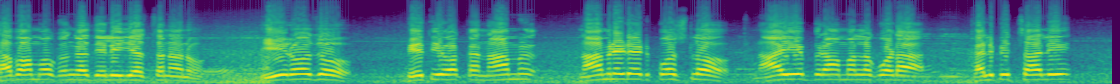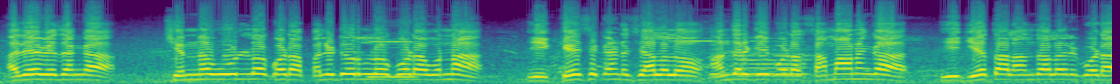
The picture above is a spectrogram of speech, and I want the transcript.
సభాముఖంగా తెలియజేస్తున్నాను. ఈరోజు ప్రతి ఒక్క నామి నామినేటెడ్ పోస్టులో నాయబ్రాహ్మణులు కూడా కల్పించాలి. అదేవిధంగా చిన్న ఊళ్ళో కూడా పల్లెటూరులో కూడా ఉన్న ఈ కేశఖండశాలలో అందరికీ కూడా సమానంగా ఈ జీతాలు అందాలని కూడా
